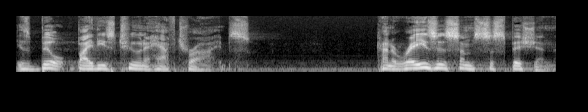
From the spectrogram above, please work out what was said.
is built by these two and a half tribes. Kind of raises some suspicion.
